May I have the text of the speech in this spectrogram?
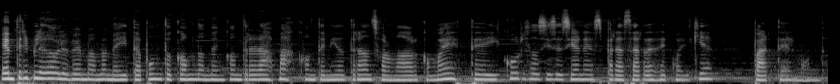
en www.mamamedita.com donde encontrarás más contenido transformador como este y cursos y sesiones para hacer desde cualquier parte del mundo.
